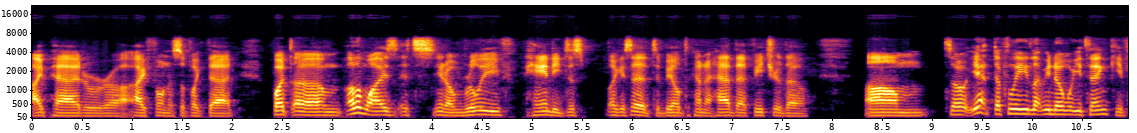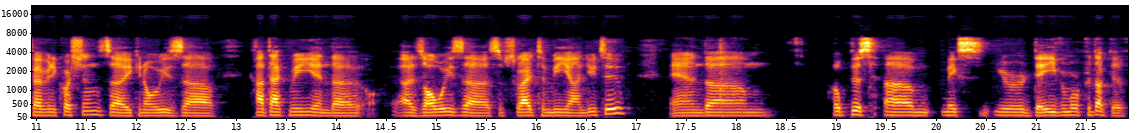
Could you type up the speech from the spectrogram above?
iPad or uh, iPhone and stuff like that. But um, otherwise, it's you know really handy. Just like I said, to be able to kind of have that feature though. Um, so yeah, definitely let me know what you think. If you have any questions, uh, you can always uh, contact me. And uh, as always, uh, subscribe to me on YouTube. And um, hope this um, makes your day even more productive.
